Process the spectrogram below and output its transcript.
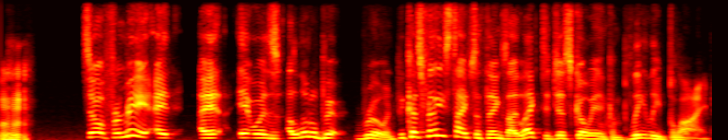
Mhm. So for me, it, it it was a little bit ruined because for these types of things, I like to just go in completely blind.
